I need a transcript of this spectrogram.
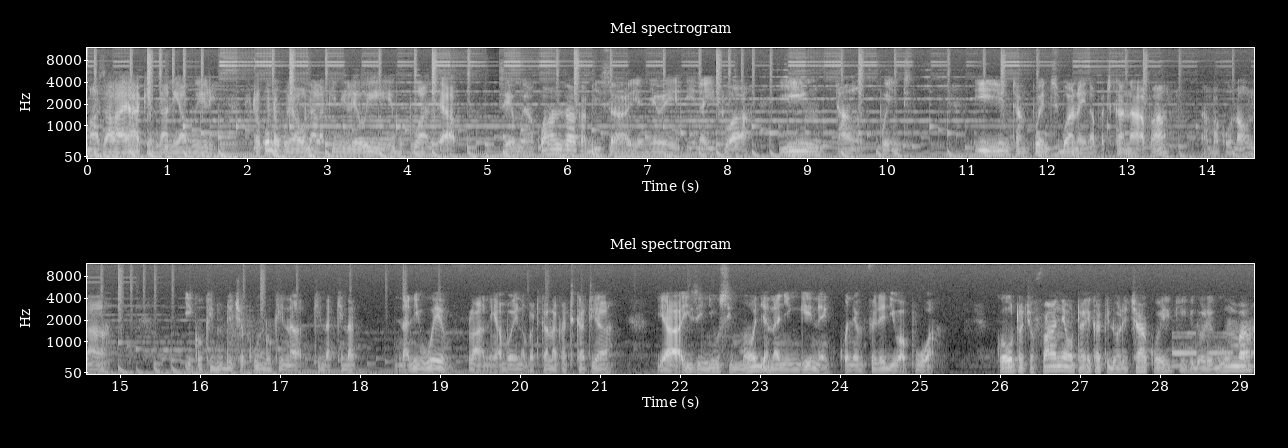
madhara yake ndani ya mwili, tutakwenda kuyaona, lakini leo hii hebu tuanze hapo. Sehemu ya kwanza kabisa yenyewe inaitwa yin tang point. Hii yin tang point bwana, inapatikana hapa ambako unaona iko kidude chekundu kina kina kina nani wave fulani ambayo inapatikana katikati ya ya hizi nyusi moja na nyingine kwenye mfereji wa pua. Kwa hiyo utachofanya utaweka kidole chako hiki kidole gumba,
